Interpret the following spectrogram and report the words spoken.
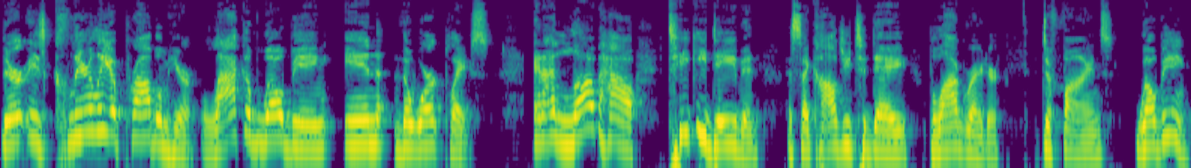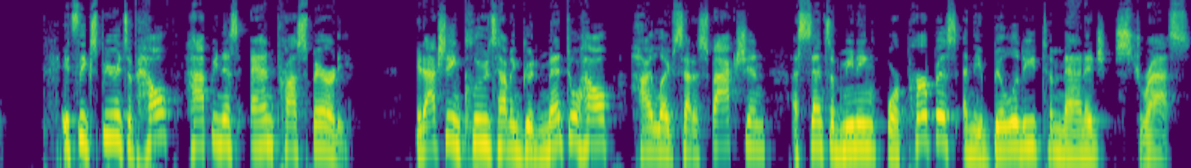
There is clearly a problem here. Lack of well-being in the workplace. And I love how Tchiki Davis, a Psychology Today blog writer, defines well-being. It's the experience of health, happiness, and prosperity. It actually includes having good mental health, high life satisfaction, a sense of meaning or purpose, and the ability to manage stress.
